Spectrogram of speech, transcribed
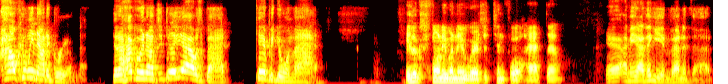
how can we not agree on that? You know, how can we not just be like, yeah, it was bad. Can't be doing that. He looks funny when he wears a tinfoil hat, though. Yeah, I mean, I think he invented that.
